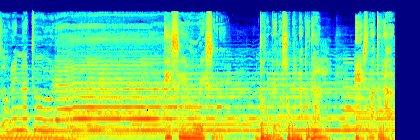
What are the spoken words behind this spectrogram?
sobrenatural. SOS, donde lo sobrenatural es natural.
